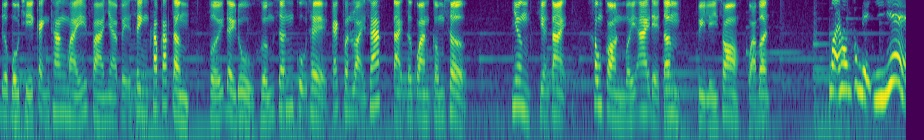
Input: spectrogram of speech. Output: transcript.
được bố trí cạnh thang máy và nhà vệ sinh khắp các tầng với đầy đủ hướng dẫn cụ thể cách phân loại rác tại cơ quan công sở. Nhưng hiện tại không còn mấy ai để tâm vì lý do quá bận mọi hôm không để ý ấy.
